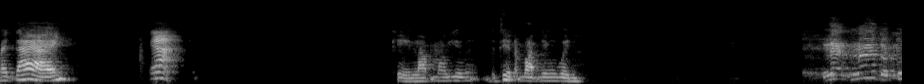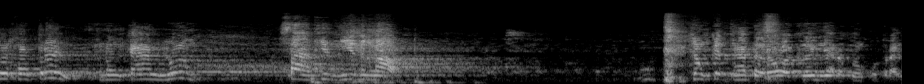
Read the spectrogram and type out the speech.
មិនដែរឯងយ៉ាគេឡាប់មកយើងប្រធានបတ်យើងវិញអ្នកណាទទួលខុសត្រូវក្នុងការនាំសារធាតុញៀននឹងមកខ្ញុំគិតថាទៅរកឲ្យឃើញអ្នកទទួលខុសត្រូវ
